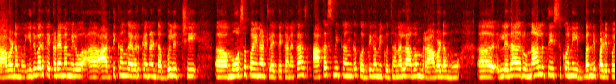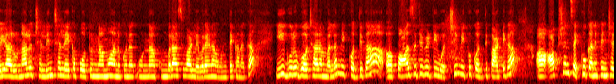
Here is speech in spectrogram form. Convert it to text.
రావడము. ఇదివరకు ఎక్కడైనా మీరు ఆర్థికంగా ఎవరికైనా డబ్బులు ఇచ్చి మోసపోయినట్లయితే కనుక ఆకస్మికంగా కొద్దిగా మీకు ధనలాభం రావడము లేదా రుణాలు తీసుకొని ఇబ్బంది పడిపోయి ఆ రుణాలు చెల్లించలేకపోతున్నాము అనుకున్న ఉన్న కుంభరాశి వాళ్ళు ఎవరైనా ఉంటే కనుక ఈ గురు గోచారం వల్ల మీకు కొద్దిగా పాజిటివిటీ వచ్చి మీకు కొద్దిపాటిగా ఆప్షన్స్ ఎక్కువ కనిపించే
